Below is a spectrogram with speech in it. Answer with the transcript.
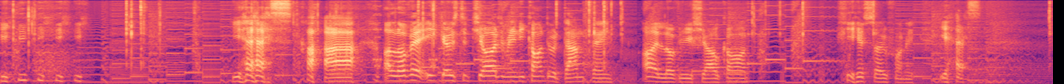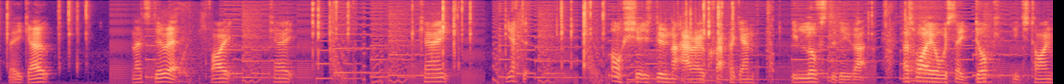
Yes! Haha! I love it. He goes to charge me and he can't do a damn thing. I love you, Shao Kahn. You're so funny. Yes. There you go. Let's do it. Fight. Okay. Okay. You have to... Oh shit, he's doing that arrow crap again. He loves to do that. That's why I always say duck each time.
